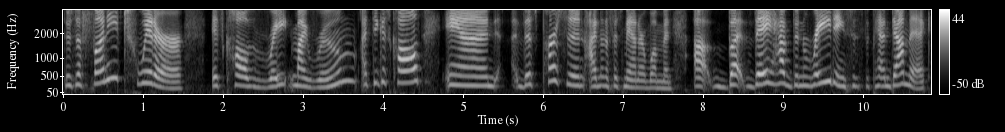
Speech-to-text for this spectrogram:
there's a funny Twitter it's called Rate My Room, I think it's called. And this person, I don't know if it's man or woman, uh, but they have been rating since the pandemic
